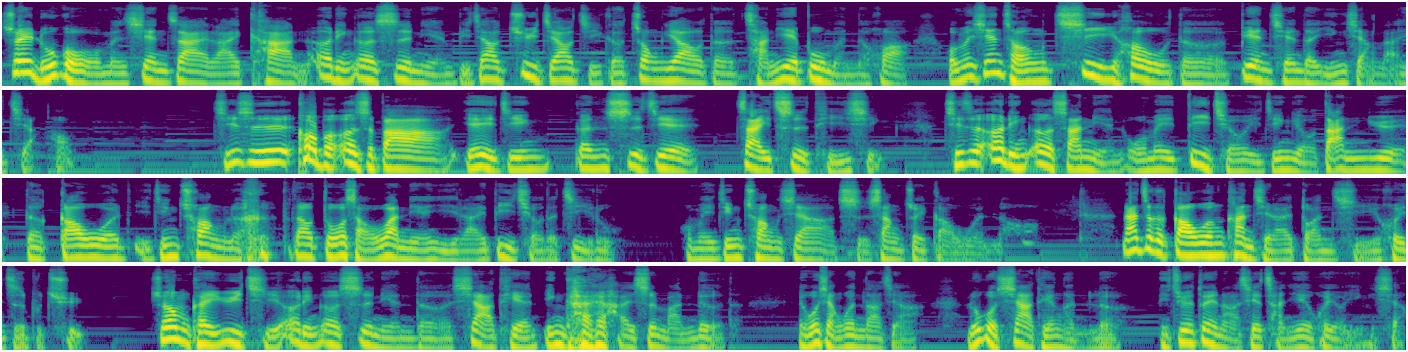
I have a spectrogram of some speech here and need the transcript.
所以如果我们现在来看二零二四年比较聚焦几个重要的产业部门的话，我们先从气候的变迁的影响来讲，哈。其实，COP 二十八也已经跟世界再次提醒，其实二零二三年我们地球已经有单月的高温，已经创了 不知道多少万年以来地球的记录，我们已经创下史上最高温了。那这个高温看起来短期挥之不去，所以我们可以预期二零二四年的夏天应该还是蛮热的。诶，我想问大家，如果夏天很热，你觉得对哪些产业会有影响？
